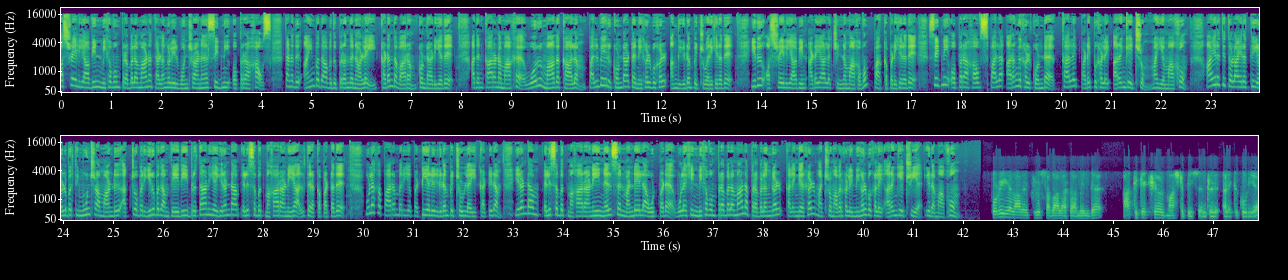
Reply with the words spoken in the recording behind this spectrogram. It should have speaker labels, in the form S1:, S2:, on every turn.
S1: ஆஸ்திரேலியாவின் மிகவும் பிரபலமான தளங்களில் ஒன்றான சிட்னி ஒப்பரா ஹவுஸ் தனது ஐம்பதாவது பிறந்த நாளை கடந்த வாரம் கொண்டாடியது. அதன் காரணமாக ஒரு மாத காலம் பல்வேறு கொண்டாட்ட நிகழ்வுகள் அங்கு இடம்பெற்று வருகிறது. இது ஆஸ்திரேலியாவின் அடையாள சின்னமாகவும் பார்க்கப்படுகிறது. சிட்னி ஒப்பரா ஹவுஸ் பல அரங்குகள் கொண்ட கலை படைப்புகளை அரங்கேற்றும் மையமாகும். ஆயிரத்தி தொள்ளாயிரத்தி எழுபத்தி மூன்றாம் ஆண்டு அக்டோபர் இருபதாம் தேதி பிரித்தானிய இரண்டாம் எலிசபெத் மகாராணியால் திறக்கப்பட்டது. உலக பாரம்பரிய பட்டியலில் இடம்பெற்றுள்ள இக்கட்டிடம் இரண்டாம் எலிசபெத் மகாராணி நெல்சன் மண்டேலா உட்பட உலகின் மிகவும் பிரபலமான பிரபலங்கள் கலைஞர்கள் மற்றும் அவர்களின் நிகழ்வுகளை அரங்கேற்றிய இடமாகும்.
S2: பொறியியலாளருக்கு சவாலாக அமைந்த ஆர்கிடெக்சரல் மாஸ்டர் பீஸ் என்று அழைக்கக்கூடிய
